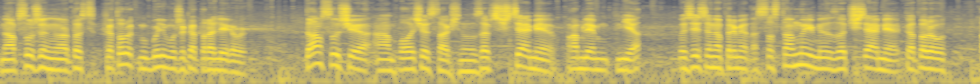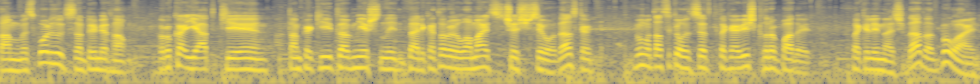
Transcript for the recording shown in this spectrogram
на обслуживание, то есть которых мы будем уже контролировать. В данном случае а, получается так, что с запчастями проблем нет. То есть, если, например, с основными запчастями, которые там используются, например, там рукоятки, там какие-то внешние детали, которые ломаются чаще всего, да, как, ну, мотоцикл это все-таки такая вещь, которая падает, так или иначе, да, да, бывает.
